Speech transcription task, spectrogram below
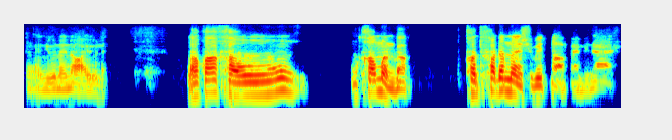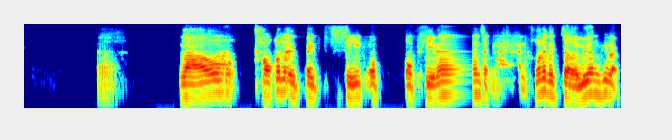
ยังอายุน้อยๆอยู่เลย แล้วก็เขาเขาเหมือนแบบ เขาเขาดำเนินชีวิตต่อไปไม่ได้เออแล้วเขาก็เลยไปซีกโอพีนั่นจากหลายอันเขาเลยไปเจอเรื่องที่แบบ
